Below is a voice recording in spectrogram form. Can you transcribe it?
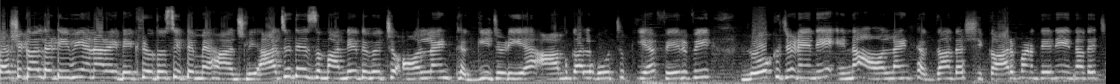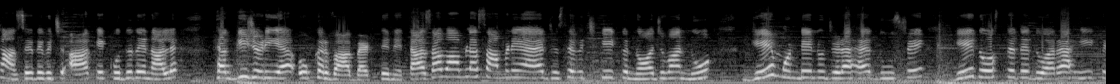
ਸਤਿ ਸ਼੍ਰੀ ਅਕਾਲ ਦਾ ਟੀਵੀ ਐਨਆਰਆਈ ਦੇਖ ਰਹੇ ਹੋ ਤੁਸੀਂ ਤੇ ਮੈਂ ਹਾਂ ਅੰਜਲੀ। ਅੱਜ ਦੇ ਜ਼ਮਾਨੇ ਦੇ ਵਿੱਚ ਆਨਲਾਈਨ ਠੱਗੀ ਜਿਹੜੀ ਹੈ, ਆਮ ਗੱਲ ਹੋ ਚੁੱਕੀ ਹੈ। ਫਿਰ ਵੀ ਲੋਕ ਜਿਹੜੇ ਨੇ, ਇਹਨਾਂ ਆਨਲਾਈਨ ਠੱਗਾਂ ਦਾ ਸ਼ਿਕਾਰ ਬਣਦੇ ਨੇ। ਇਹਨਾਂ ਦੇ ਝਾਂਸੇ ਦੇ ਵਿੱਚ ਆ ਕੇ ਖੁਦ ਦੇ ਨਾਲ ਠੱਗੀ ਜਿਹੜੀ ਹੈ ਉਹ ਕਰਵਾ ਬੈਠਦੇ ਨੇ। ਤਾਜ਼ਾ ਮਾਮਲਾ ਸਾਹਮਣੇ ਆਇਆ ਜਿਸ ਦੇ ਵਿੱਚ ਕਿ ਇੱਕ ਨੌਜਵਾਨ ਨੂੰ ਗੇ ਮੁੰਡੇ ਨੂੰ ਜਿਹੜਾ ਹੈ, ਦੂਸਰੇ ਗੇ ਦੋਸਤ ਦੇ ਦੁਆਰਾ ਹੀ ਇੱਕ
